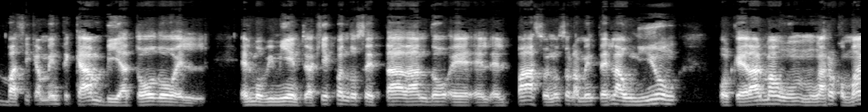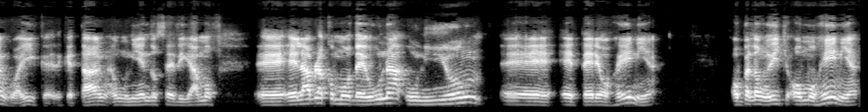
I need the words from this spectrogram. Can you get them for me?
básicamente cambia todo el, el movimiento. Y aquí es cuando se está dando el, el, paso, no solamente es la unión, porque él arma un, un arroz con mango ahí, que, que están uniéndose, digamos, eh, él habla como de una unión eh, heterogénea, o perdón, he dicho homogénea,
